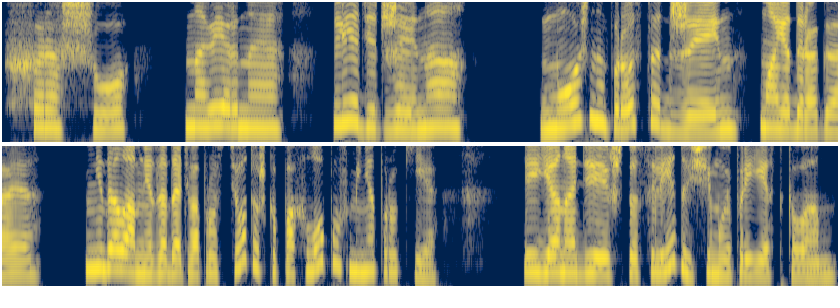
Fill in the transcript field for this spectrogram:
«Хорошо. Наверное, леди Джейна. «Можно просто Джейн, моя дорогая». Не дала мне задать вопрос тетушка, похлопав меня по руке. «И я надеюсь, что следующий мой приезд к вам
